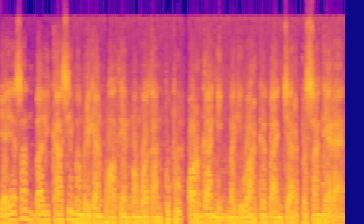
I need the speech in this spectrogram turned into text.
Yayasan Bali Kasih memberikan pelatihan pembuatan pupuk organik bagi warga Banjar Pesanggaran.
